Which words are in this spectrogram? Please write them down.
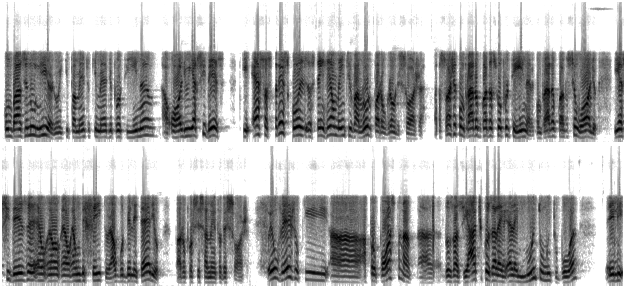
com base no NIR, no equipamento que mede proteína, óleo e acidez. Que essas três coisas têm realmente valor para o grão de soja. A soja é comprada por causa da sua proteína, é comprada por causa do seu óleo. E a acidez é, é, é, é um defeito, é algo deletério para o processamento de soja. Eu vejo que a, a proposta a, dos asiáticos ela é, ela é, muito, muito boa. Ele,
